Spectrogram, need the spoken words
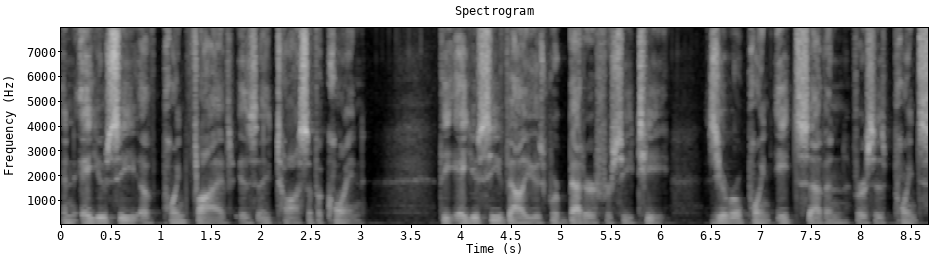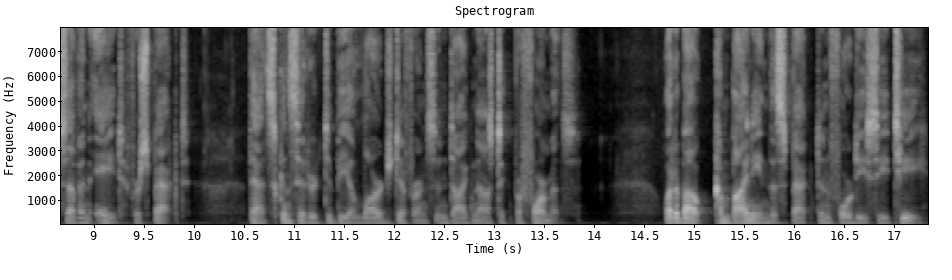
An AUC of 0.5 is a toss of a coin. The AUC values were better for CT, 0.87 versus 0.78 for SPECT. That's considered to be a large difference in diagnostic performance. What about combining the SPECT and 4D CT?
